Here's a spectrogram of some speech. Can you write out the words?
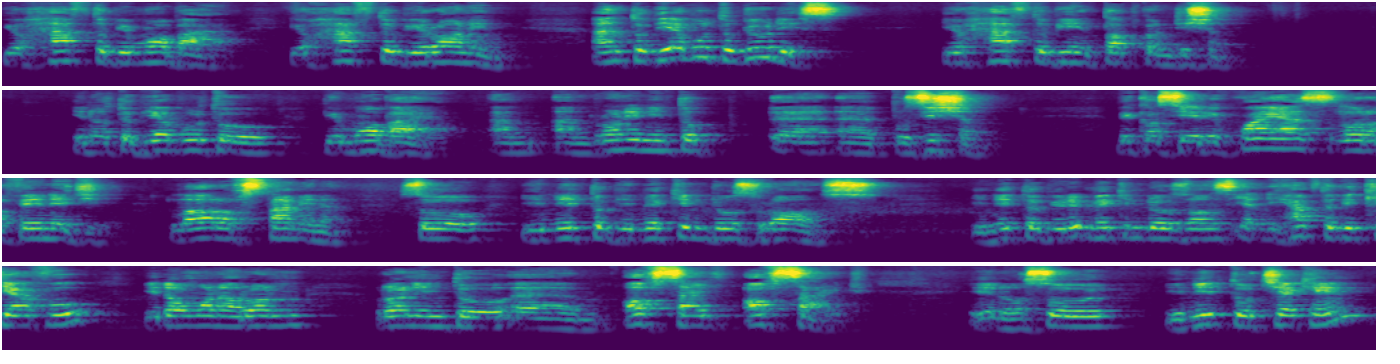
you have to be mobile. You have to be running. And to be able to do this, you have to be in top condition. You know, to be able to be mobile and, and running into uh, uh, position because it requires a lot of energy, a lot of stamina. So you need to be making those runs. You need to be making those runs and you have to be careful. You don't want to run run into um, offside offside. You know, so you need to check in,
